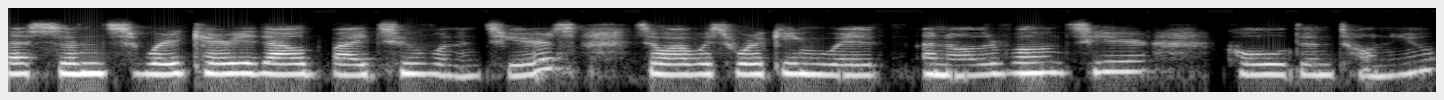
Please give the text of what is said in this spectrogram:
Lessons were carried out by two volunteers. So I was working with another volunteer called Antonio.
